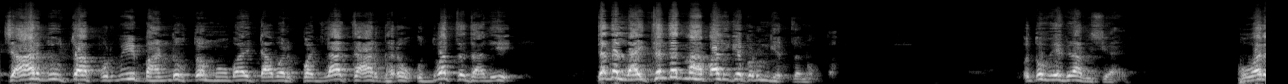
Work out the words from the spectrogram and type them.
चार दिवसापूर्वी भांडूपचं मोबाईल टॉवर पडला चार घरं उद्ध्वस्त झाली त्याचं लायसन्सच महापालिकेकडून घेतलं नव्हतं. तो वेगळा विषय आहे. वर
